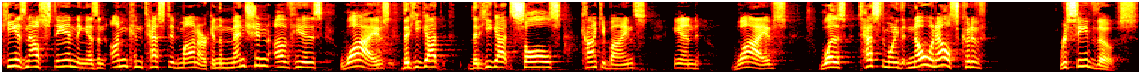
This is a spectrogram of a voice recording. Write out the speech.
He is now standing as an uncontested monarch, and the mention of his wives that he got, that he got Saul's concubines and wives was testimony that no one else could have received those.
